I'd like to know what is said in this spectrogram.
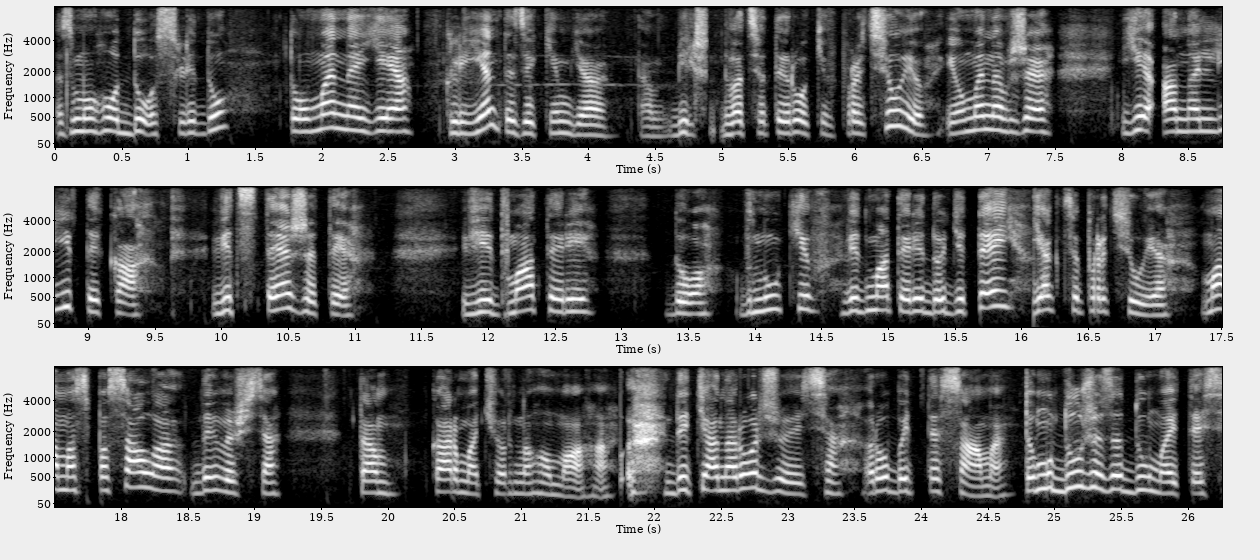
з мого досліду. То у мене є клієнти, з яким я там більше 20 років працюю, і у мене вже є аналітика відстежити від матері до внуків, від матері до дітей. Як це працює? Мама спасала, дивишся, там карма чорного мага. Дитя народжується, робить те саме. Тому дуже задумайтесь,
